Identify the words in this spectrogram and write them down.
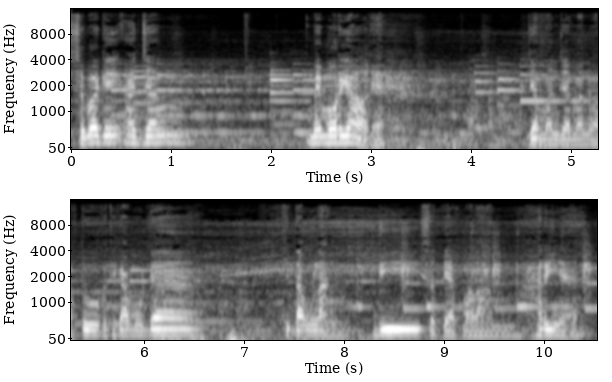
Sebagai ajang memorial ya. Zaman-zaman waktu ketika muda kita ulang di setiap malam harinya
